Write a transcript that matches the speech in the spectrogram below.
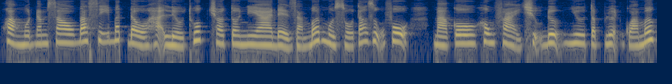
Khoảng một năm sau, bác sĩ bắt đầu hạ liều thuốc cho Tonia để giảm bớt một số tác dụng phụ mà cô không phải chịu đựng như tập luyện quá mức.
